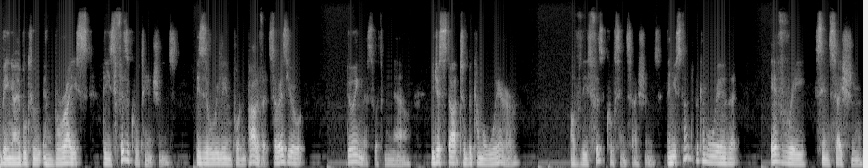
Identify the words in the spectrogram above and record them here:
being able to embrace these physical tensions is a really important part of it. So, as you're doing this with me now, you just start to become aware of these physical sensations and you start to become aware that every sensation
